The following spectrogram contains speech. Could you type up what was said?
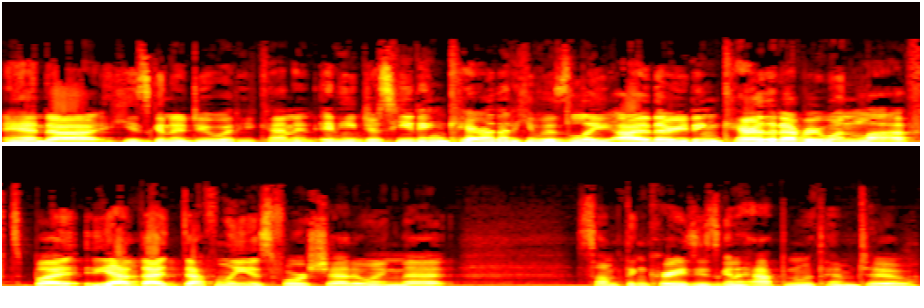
And uh, he's going to do what he can. And, and he just he didn't care that he was late either. He didn't care that everyone left. But yeah, Yeah. that definitely is foreshadowing that something crazy is going to happen with him too.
